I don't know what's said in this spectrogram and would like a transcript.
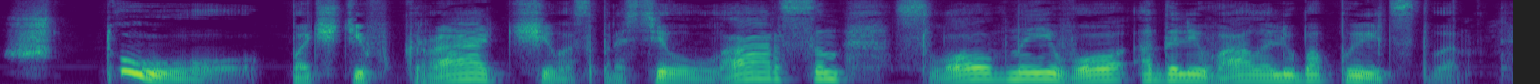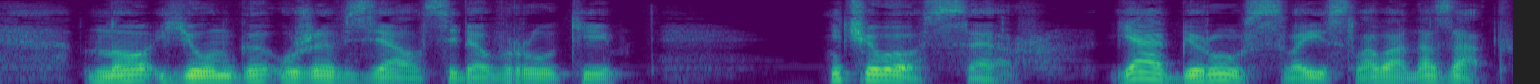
«Что?» — почти вкратчиво спросил Ларсон, словно его одолевало любопытство. Но Юнга уже взял себя в руки. «Ничего, сэр, я беру свои слова назад».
